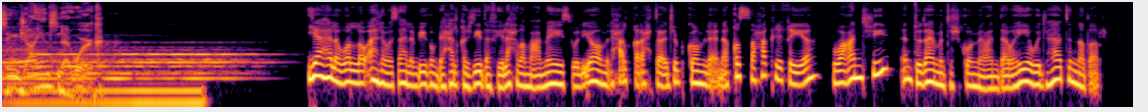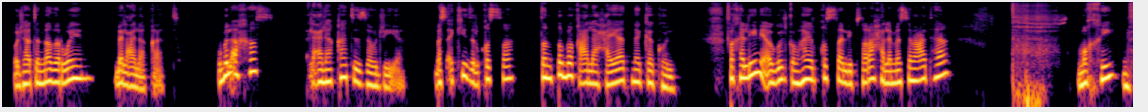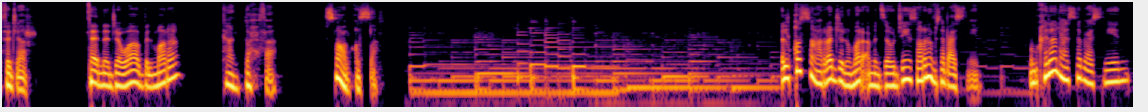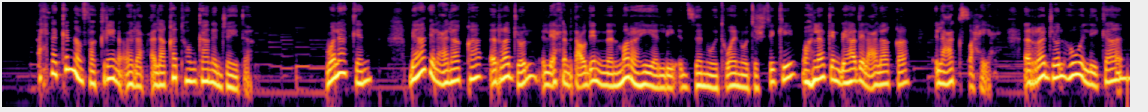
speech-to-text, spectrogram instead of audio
Rising Giants Network. يا هلا والله وأهلا وسهلا بكم بحلقة جديدة في لحظة مع ميس واليوم الحلقة راح تعجبكم لأن قصة حقيقية وعن شيء أنتم دائما تشكون من عنده وهي وجهات النظر. وجهات النظر وين؟ بالعلاقات. وبالأخص العلاقات الزوجية. بس أكيد القصة تنطبق على حياتنا ككل. فخليني أقول لكم هاي القصة اللي بصراحة لما سمعتها مخي انفجر. لأن جواب المرأة كان تحفة. اسمعوا القصة القصة عن رجل ومرأة متزوجين صار لهم سبع سنين وخلال هالسبع سنين إحنا كنا مفكرين علاقتهم كانت جيدة ولكن بهذه العلاقة الرجل اللي إحنا متعودين إن المرأة هي اللي تزن وتوين وتشتكي ولكن بهذه العلاقة العكس صحيح. الرجل هو اللي كان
